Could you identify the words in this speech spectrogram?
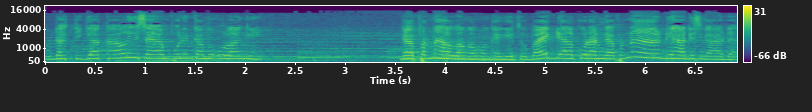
Udah tiga kali saya ampunin kamu ulangi. Gak pernah Allah ngomong kayak gitu. Baik di Al-Quran gak pernah, di hadis gak ada.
